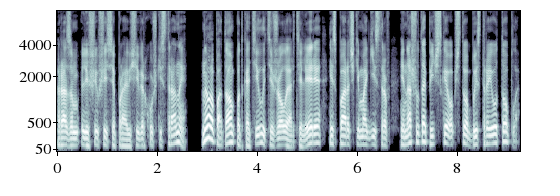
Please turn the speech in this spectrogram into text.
разом лишившейся правящей верхушки страны. Но потом подкатила тяжелая артиллерия из парочки магистров, и наше утопическое общество быстро и утопло,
